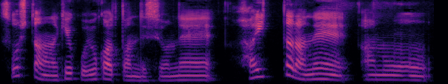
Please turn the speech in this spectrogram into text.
そしたらね、結構良かったんですよね。入ったらね、あの、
